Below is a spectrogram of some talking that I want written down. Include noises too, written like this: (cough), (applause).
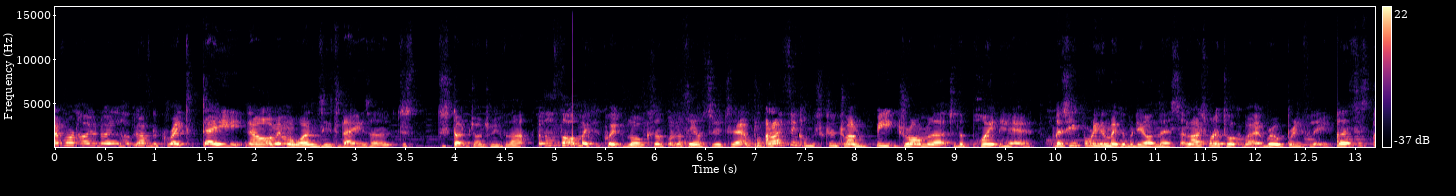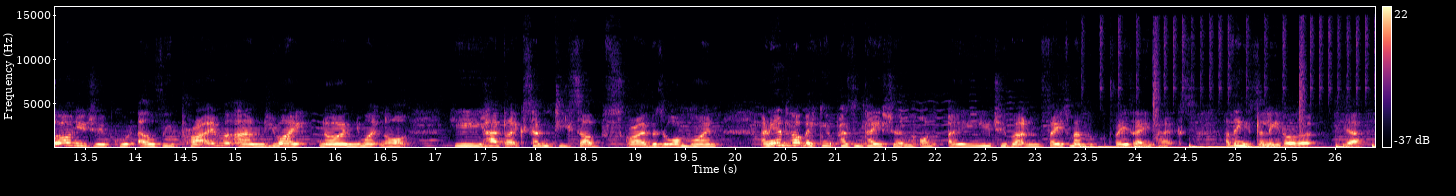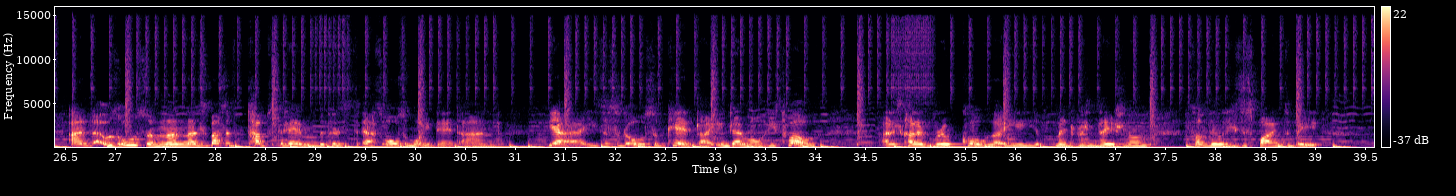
everyone, how you doing? Hope you're having a great day. Now, I'm in my onesie today, so just just don't judge me for that. And I thought I'd make a quick vlog because I've got nothing else to do today. And I think I'm just going to try and beat Drama Alert to the point here. Because he's probably going to make a video on this. And I just want to talk about it real briefly. There's this guy on YouTube called LV Prime. And you might know him, you might not. He had like 70 subscribers at one point and he ended up making a presentation on a YouTuber and FaZe member called FaZe Apex. I think he's the leader of it, yeah. And it was awesome and there's massive tabs to him because that's awesome what he did and yeah, he's just an awesome kid, like in general, he's 12. And it's kind of real cool that he made a presentation on something that he's aspiring to be.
